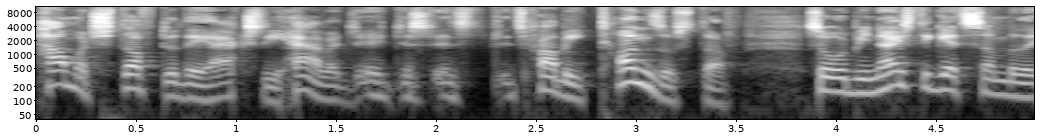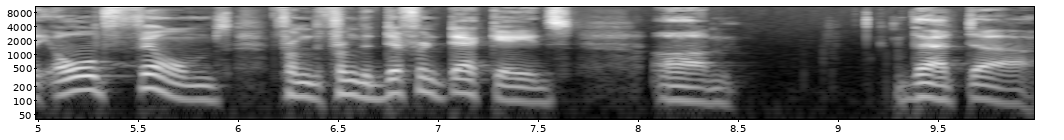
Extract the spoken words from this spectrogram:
how much stuff do they actually have? It, it just it's it's probably tons of stuff. So it would be nice to get some of the old films from from the different decades um, that uh,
